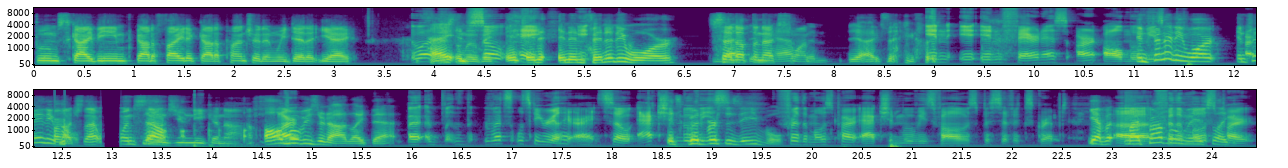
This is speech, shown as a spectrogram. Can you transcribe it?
Boom, skybeam. Gotta fight it. Gotta punch it, and we did it. Yay! Well, Hey, the movie. so in, hey, in, in Infinity War, Set up the next happen. one. Yeah, exactly. in, in in fairness, aren't all movies? Infinity War. Infinity No. War. That one sounds unique enough. All Are- movies are not like that. Uh, let's let's be real here. All right, so action It's movies. good versus evil. For the most part, action movies follow a specific script. Yeah, but Uh, my for problem the is most like part,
